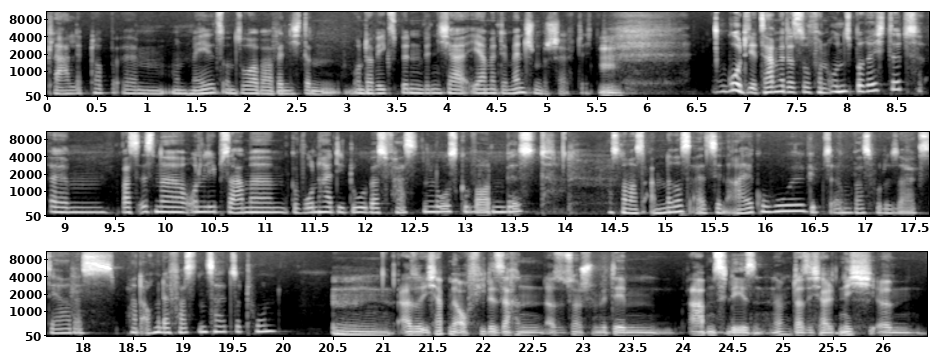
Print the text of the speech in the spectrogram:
Klar, Laptop ähm, und Mails und so, aber wenn ich dann unterwegs bin, bin ich ja eher mit den Menschen beschäftigt. Gut, jetzt haben wir das so von uns berichtet. Ähm, was ist eine unliebsame Gewohnheit, die du übers Fasten losgeworden bist? Hast du noch was anderes als den Alkohol? Gibt es irgendwas, wo du sagst, ja, das hat auch mit der Fastenzeit zu tun? Mm, also ich habe mir auch viele Sachen, also zum Beispiel mit dem abends lesen, ne? dass ich halt nicht ähm,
